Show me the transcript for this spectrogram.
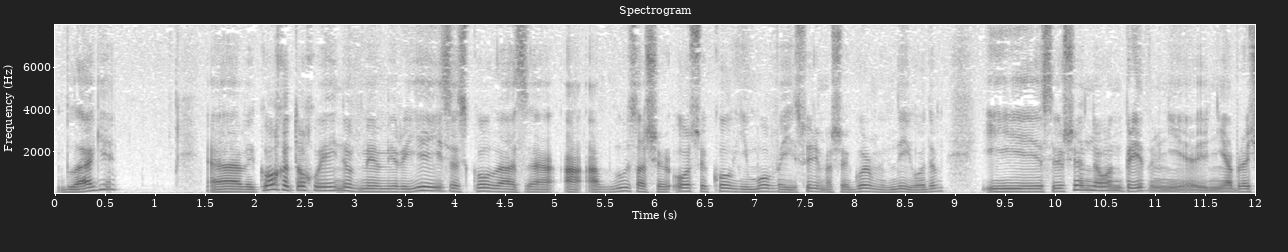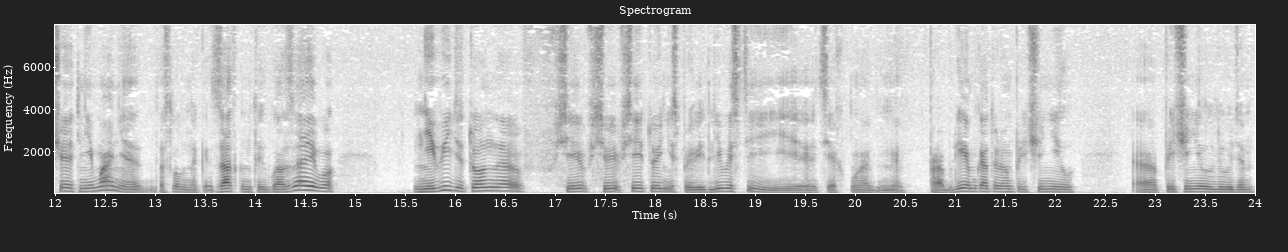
благе, Векоха тохуэйну мирьейса скола за авлус ашер оши кол емова и сурим ашер горм в. И совершенно он при этом не, не обращает внимания, дословно заткнутые глаза его, не видит он все, все, всей той несправедливости и тех проблем, которые он причинил, причинил людям.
